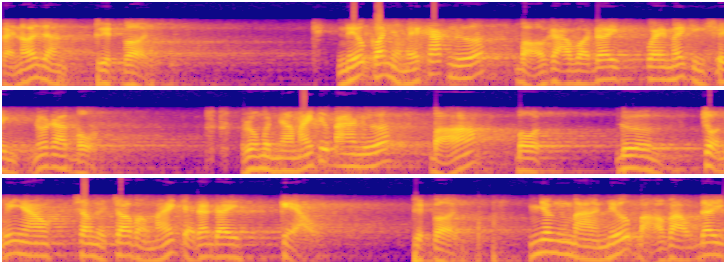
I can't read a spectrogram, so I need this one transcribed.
phải nói rằng tuyệt vời. Nếu có nhà máy khác nữa bỏ gạo vào đây quay máy trình sinh nó ra bột. Rồi một nhà máy thứ ba nữa bỏ bột đường trộn với nhau xong rồi cho vào máy chạy ra đây kẹo. Tuyệt vời. Nhưng mà nếu bỏ vào đây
